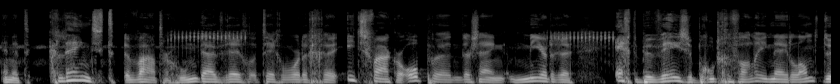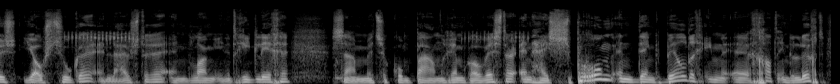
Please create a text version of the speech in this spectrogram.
En het kleinst waterhoen duikt tegenwoordig uh, iets vaker op. Uh, er zijn meerdere echt bewezen broedgevallen in Nederland. Dus Joost zoeken en luisteren en lang in het riet liggen. Samen met zijn compaan Remco Wester. En hij sprong een denkbeeldig in, uh, gat in de lucht.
